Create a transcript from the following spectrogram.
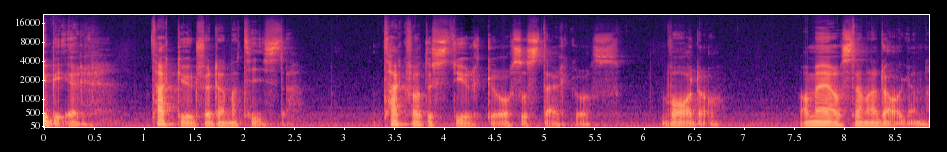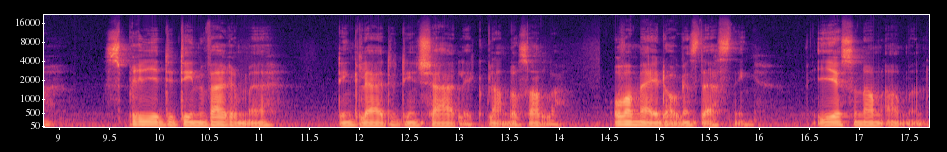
Vi ber. Tack Gud för denna tisdag. Tack för att du styrker oss och stärker oss. Var dag. Var med oss denna dagen. Sprid din värme, din glädje, din kärlek bland oss alla. Och var med i dagens läsning. I Jesu namn, Amen.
